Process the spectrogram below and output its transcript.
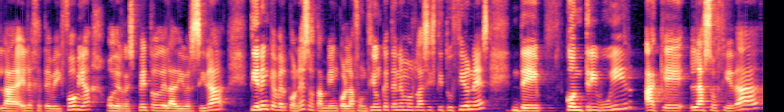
la LGTBI fobia o de respeto de la diversidad, tienen que ver con eso también, con la función que tenemos las instituciones de contribuir a que la sociedad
